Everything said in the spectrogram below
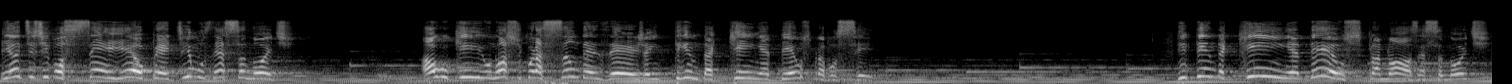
E antes de você e eu pedimos nessa noite, algo que o nosso coração deseja, entenda quem é Deus para você. Entenda quem é Deus para nós essa noite.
